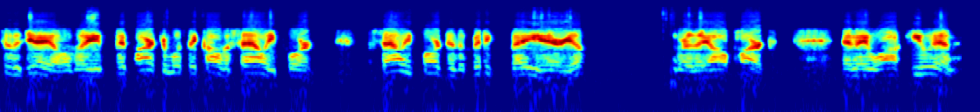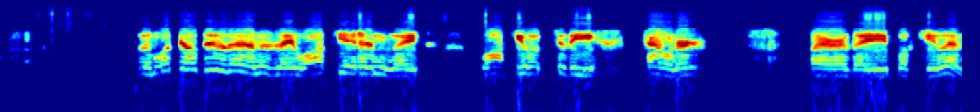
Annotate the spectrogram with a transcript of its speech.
to the jail. They they park in what they call the Sally Port. The Sally Port is a big bay area where they all park, and they walk you in. And what they'll do then is they walk you in, and they walk you up to the counter where they book you in.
